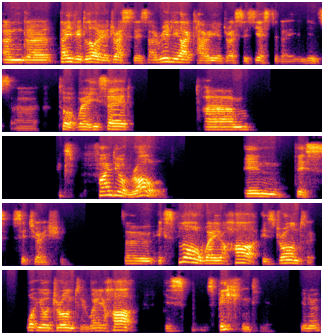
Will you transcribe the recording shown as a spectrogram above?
And uh, David Loy addressed this. I really liked how he addressed this yesterday in his uh, talk, where he said, um, find your role in this situation. So explore where your heart is drawn to, what you're drawn to, where your heart is speaking to you. You know,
